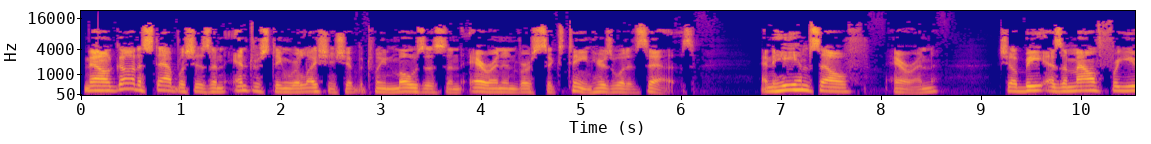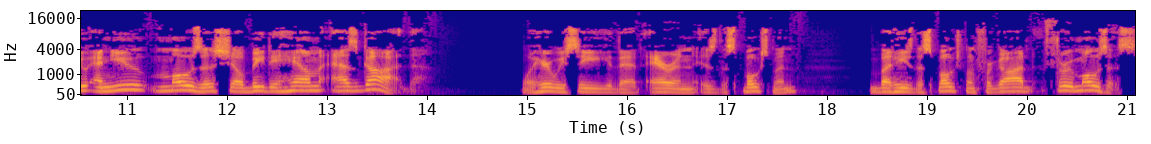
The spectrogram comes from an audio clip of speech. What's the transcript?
Now, God establishes an interesting relationship between Moses and Aaron in verse 16. Here's what it says And he himself, Aaron, shall be as a mouth for you, and you, Moses, shall be to him as God. Well, here we see that Aaron is the spokesman, but he's the spokesman for God through Moses.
